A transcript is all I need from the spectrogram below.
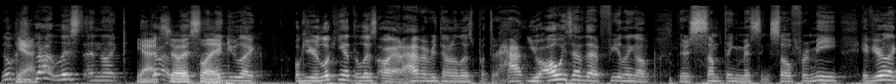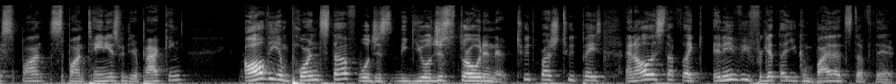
No, because Yeah. you got list and like Yeah, you got so lists it's and like- then you like okay, you're looking at the list. All right, I have everything on the list, but there ha- you always have that feeling of there's something missing. So for me, if you're like spon- spontaneous with your packing, all the important stuff will just you'll just throw it in there. Toothbrush, toothpaste, and all this stuff. Like, and if you forget that, you can buy that stuff there.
